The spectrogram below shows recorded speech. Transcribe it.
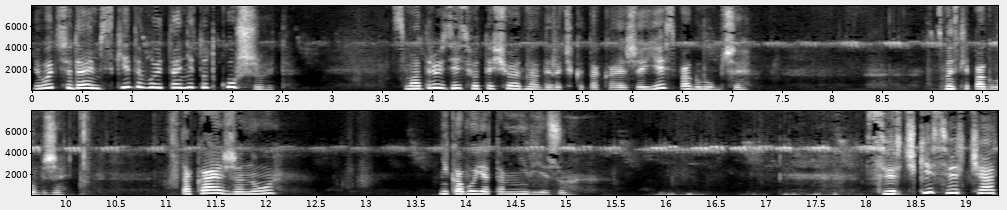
И вот сюда им скидывают, они тут кушают. Смотрю, здесь вот еще одна дырочка такая же есть, поглубже. В смысле, поглубже. Такая же, но никого я там не вижу. Сверчки сверчат.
